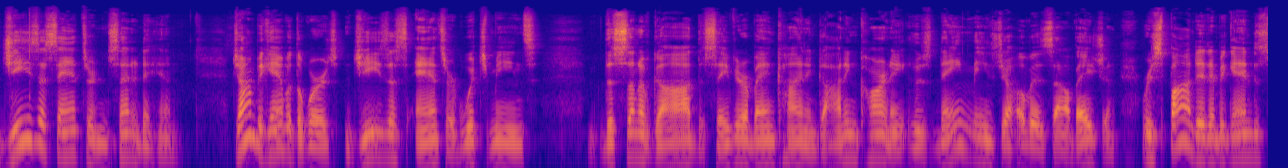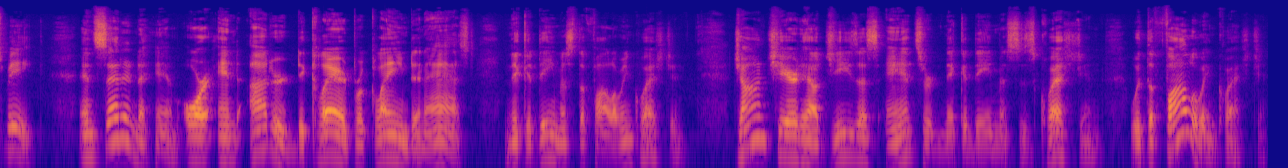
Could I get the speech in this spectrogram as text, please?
Jesus answered and said unto him. John began with the words, Jesus answered, which means the Son of God, the Savior of mankind, and God incarnate, whose name means Jehovah is salvation, responded and began to speak, and said unto him, or and uttered, declared, proclaimed, and asked Nicodemus the following question John shared how Jesus answered Nicodemus's question with the following question.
